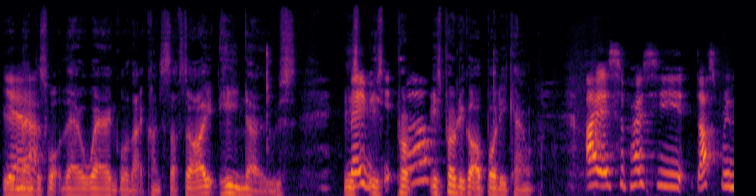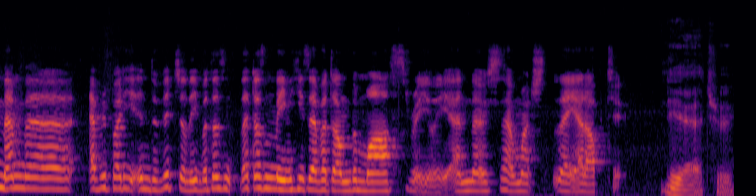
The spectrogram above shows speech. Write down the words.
He Yeah. remembers what they're wearing, all that kind of stuff. So I, he knows. He's, Maybe- he's, prob- well- he's probably got a body count. I suppose he does remember everybody individually, but doesn't that doesn't mean he's ever done the maths really and knows how much they add up to. Yeah, true.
